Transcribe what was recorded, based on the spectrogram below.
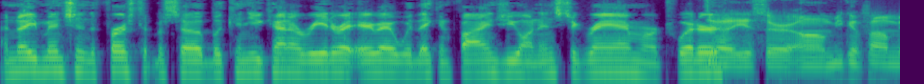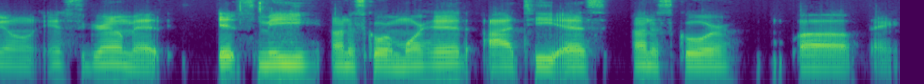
I know you mentioned the first episode, but can you kind of reiterate everybody where they can find you on Instagram or Twitter? Yeah, yes, sir. Um, you can find me on Instagram at it's me underscore Morehead, I T S underscore uh thing.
